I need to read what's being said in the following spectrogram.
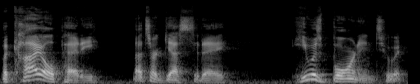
But Kyle Petty, that's our guest today, he was born into it.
